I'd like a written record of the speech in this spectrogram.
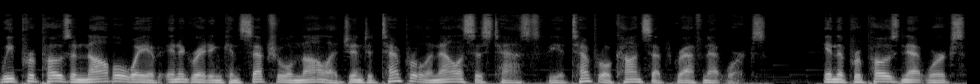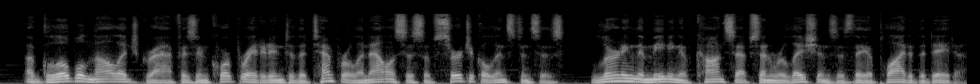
we propose a novel way of integrating conceptual knowledge into temporal analysis tasks via temporal concept graph networks. In the proposed networks, a global knowledge graph is incorporated into the temporal analysis of surgical instances, learning the meaning of concepts and relations as they apply to the data.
